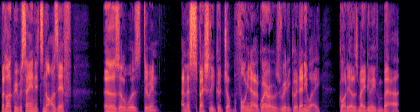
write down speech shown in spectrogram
But like we were saying, it's not as if Özil was doing an especially good job before. You know, Aguero was really good anyway. Guardiola's made him even better.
